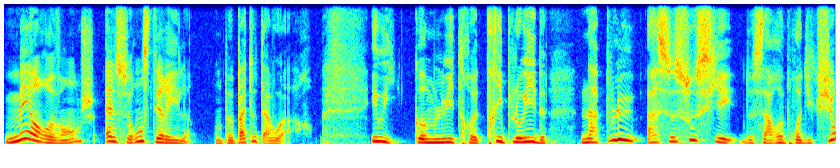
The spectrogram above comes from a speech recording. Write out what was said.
mais en revanche, elles seront stériles. On ne peut pas tout avoir. Et oui, comme l'huître triploïde n'a plus à se soucier de sa reproduction,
